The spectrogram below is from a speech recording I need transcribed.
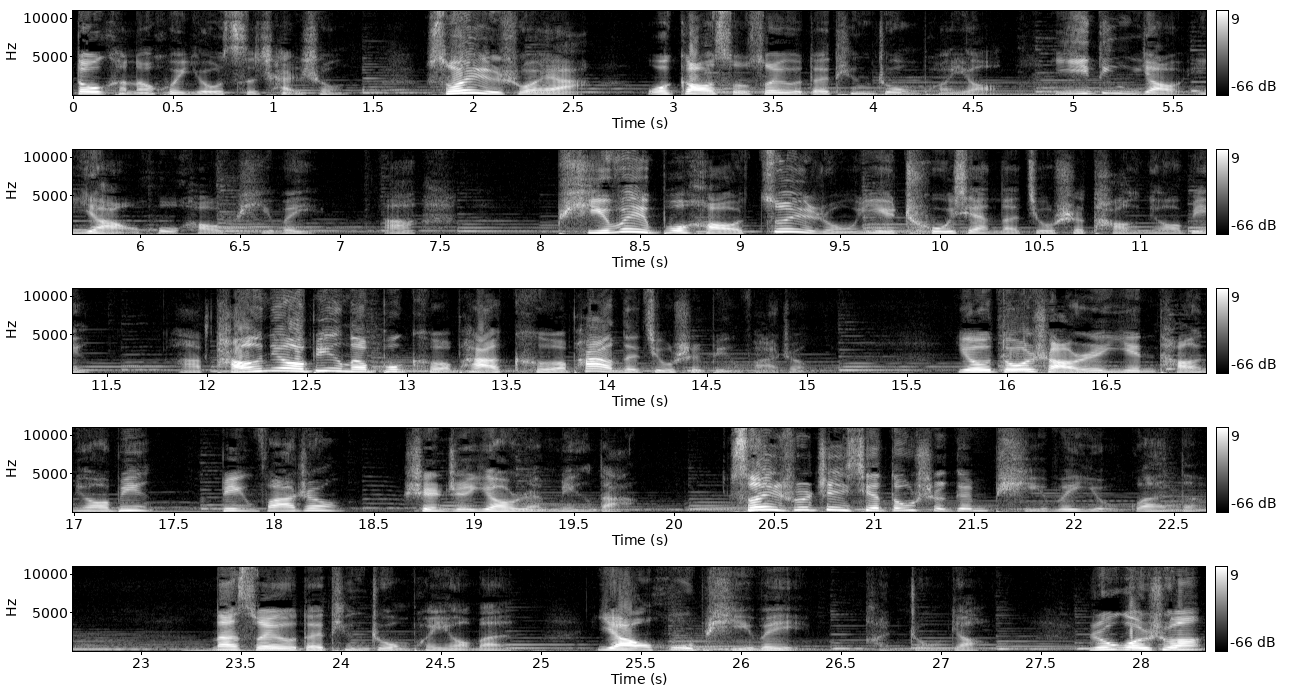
都可能会由此产生。所以说呀，我告诉所有的听众朋友，一定要养护好脾胃啊，脾胃不好最容易出现的就是糖尿病。啊，糖尿病呢不可怕，可怕的就是并发症。有多少人因糖尿病并发症，甚至要人命的？所以说这些都是跟脾胃有关的。那所有的听众朋友们，养护脾胃很重要。如果说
